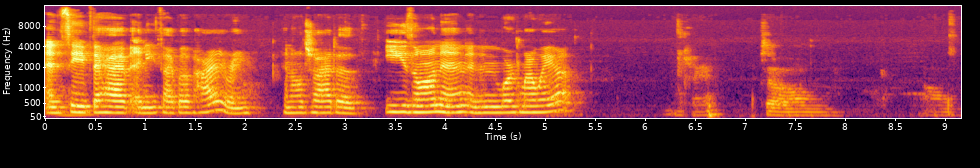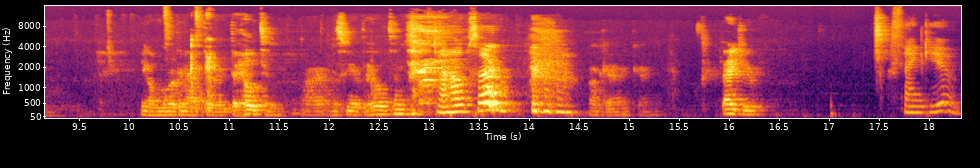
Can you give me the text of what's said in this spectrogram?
and see if they have any type of hiring, and I'll try to ease on in and then work my way up. Okay. So, um, you know, we're working at the, the Hilton. All right, let's see at the Hilton. I hope so. okay, okay. Thank you. Thank you.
